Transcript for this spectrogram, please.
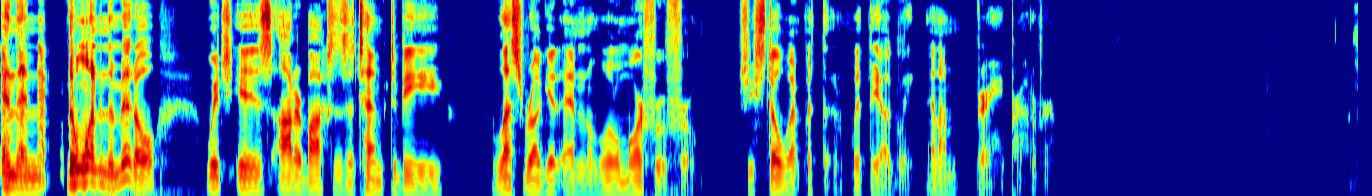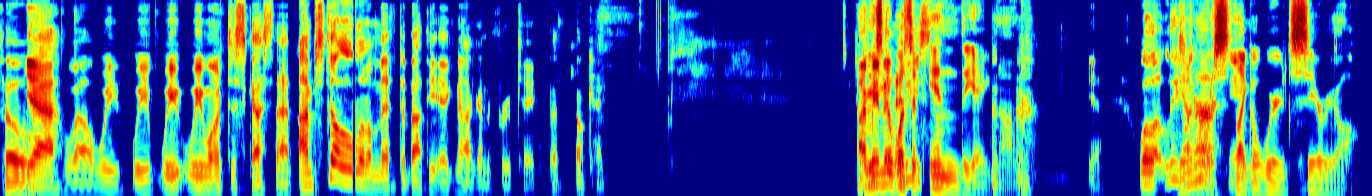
and then the one in the middle, which is Otterbox's attempt to be less rugged and a little more frou-frou. She still went with the with the ugly, and I'm very proud of her. So Yeah, well, we, we we we won't discuss that. I'm still a little miffed about the eggnog and the fruitcake, but okay. At I least mean, it wasn't least- in the eggnog. Yeah. Well, at least Yeah, You know, it's Hurricane, like a weird cereal.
